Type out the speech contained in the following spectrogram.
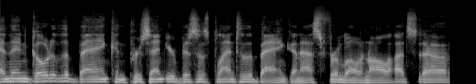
and then go to the bank and present your business plan to the bank and ask for a loan, all that stuff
